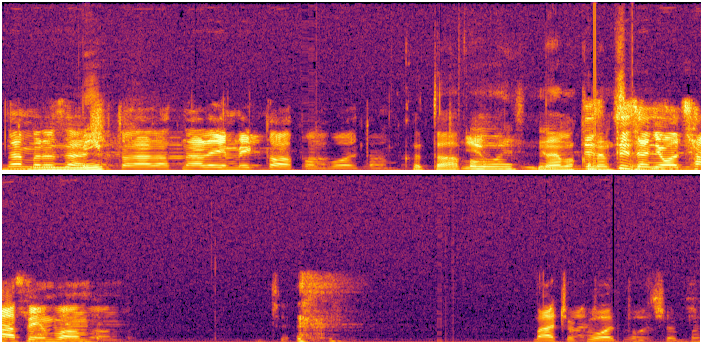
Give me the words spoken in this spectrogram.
Nem, mert az Mi? első találatnál én még talpon voltam. Akkor talpon vagy? Nem, akkor nem Tiz- szám. 18 HP-n van. Már csak volt pontosabban.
